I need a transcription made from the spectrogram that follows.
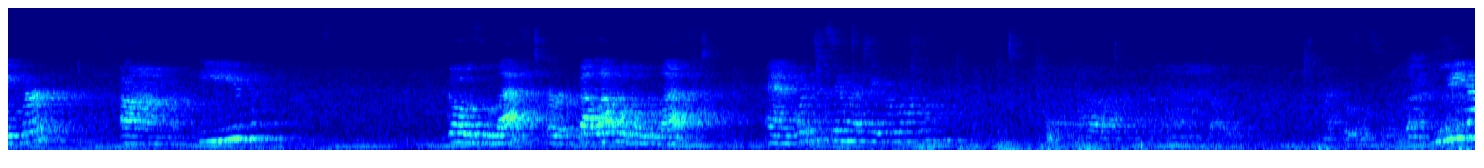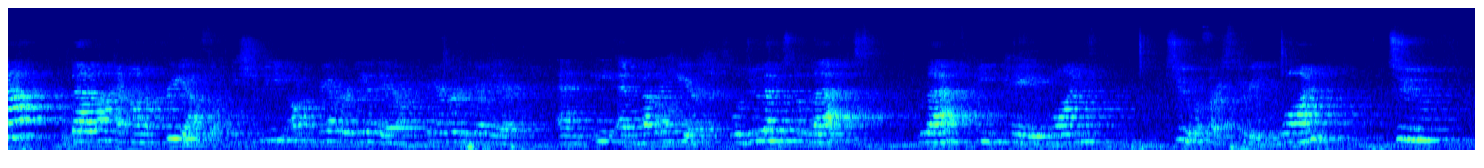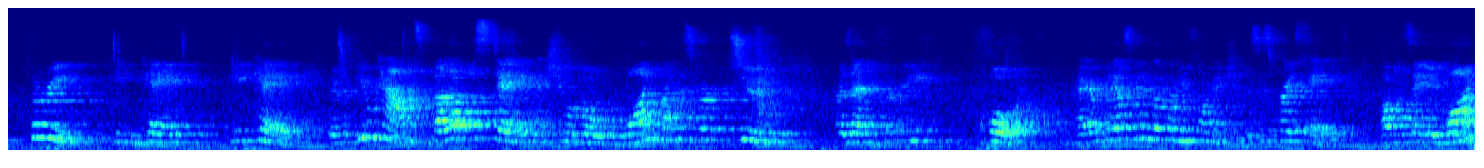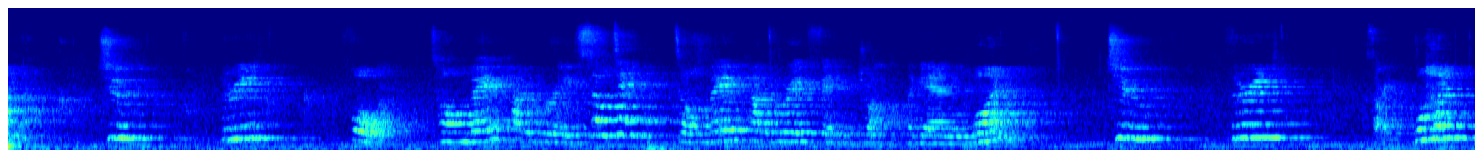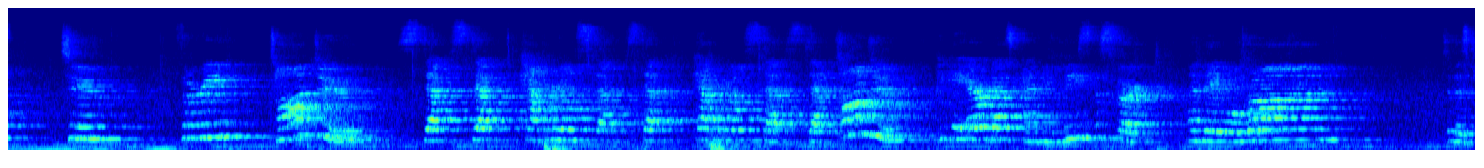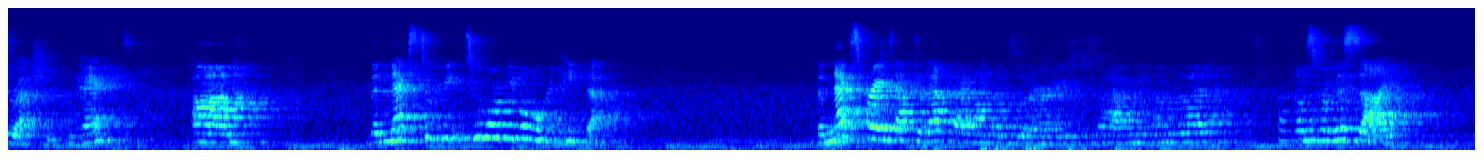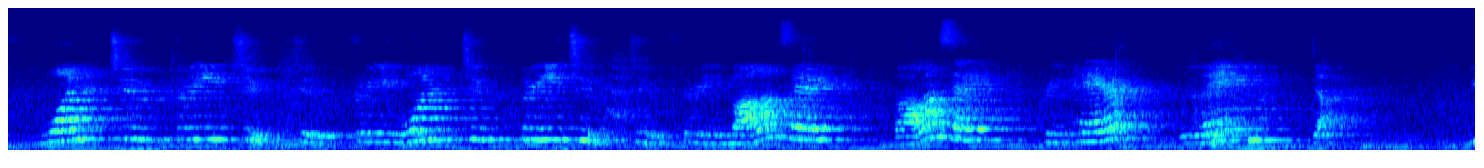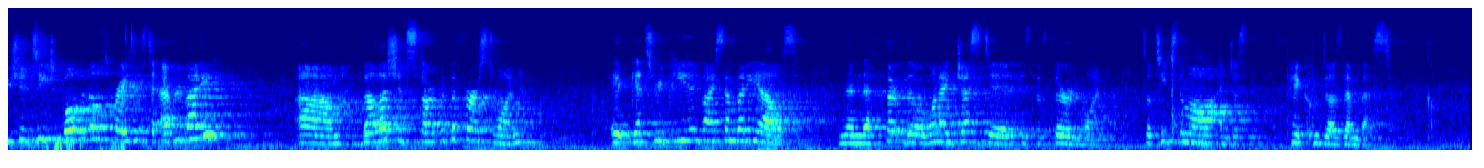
paper. Um, Eve goes left, or Bella will go left. And what does it say on that paper? Uh. Leah, Bella, and Anapriya. So it should be Anapriya Erdia there, Anapriya Erdia there, and E and Bella here. We'll do them to the left, left, pique. One, two, oh sorry, it's three. One, two, three, pique, pique. There's a few counts. Bella will stay and she will go one breath skirt, two, present three, four. Okay, everybody else is gonna go for new formation. This is phrase A. I'll say one, two, three, four. Tombe, pas de bourrée, saute. Tombe, pas de bourrée, fake, drop. Again, one, two, three, sorry, one, two, three, tendu, step, step, cabriole, step, step, cabriole, step, step, tendu, pique arabesque, and release the skirt, and they will run to this direction, okay? Um, the next two, pe- two more people will repeat that. The next phrase after that that I want them to learn, are you? Comes from this side. One, two, three, two, two, three, one, two, three, two, two, three. Balance, balance, prepare, lame duck. You should teach both of those phrases to everybody. Um, Bella should start with the first one. It gets repeated by somebody else, and then the third, the one I just did is the third one. So teach them all and just pick who does them best.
